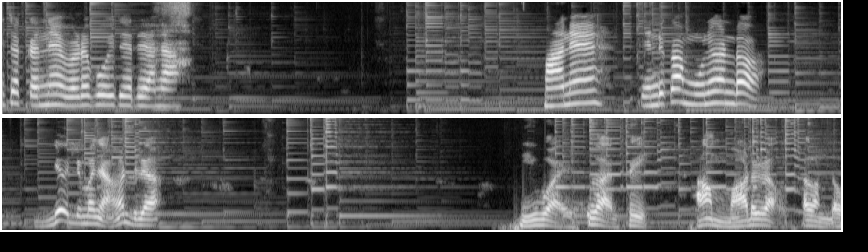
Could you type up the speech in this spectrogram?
ചക്കന്നെ ചെക്കനെ എവിടെ പോയി തരാനാ? മാനെ എന്റെ കമ്മൂന് കണ്ടോ? എന്റെ വല്യമ്മ ഞാൻ കണ്ടില്ല. ഈ വയസ്സ് കാലത്ത് ആ അമ്മാടെ ഒരു അവസ്ഥ കണ്ടോ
